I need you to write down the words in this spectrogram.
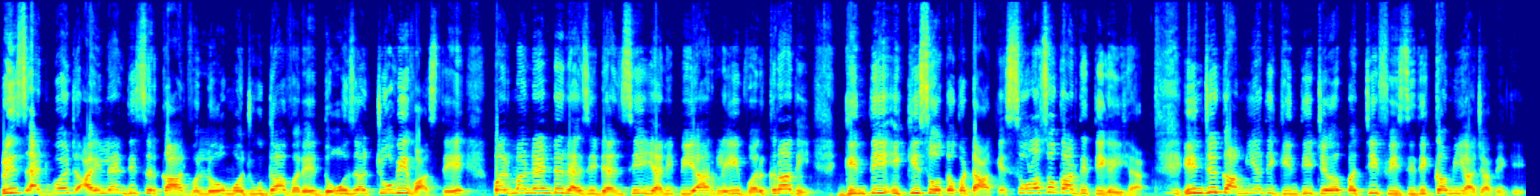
ਪ੍ਰਿੰਸ ਐਡਵਰਡ ਆਈਲੈਂਡ ਦੀ ਸਰਕਾਰ ਵੱਲੋਂ ਮੌਜੂਦਾ ਵਰੇ 2024 ਵਾਸਤੇ ਪਰਮਨੈਂਟ ਰੈਜ਼ੀਡੈਂਸੀ ਯਾਨੀ ਪੀਆਰ ਲਈ ਵਰਕਰਾਂ ਦੀ ਗਿਣਤੀ 2100 ਤੋਂ ਘਟਾ ਕੇ 1600 ਕਰ ਦਿੱਤੀ ਗਈ ਹੈ। ਇੰਜ ਕਾਮੀਆਂ ਦੀ ਗਿਣਤੀ 'ਚ 25% ਦੀ ਕਮੀ ਆ ਜਾਵੇਗੀ।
